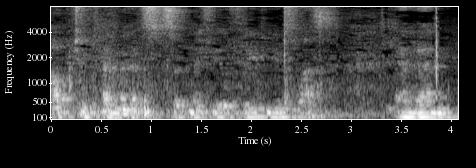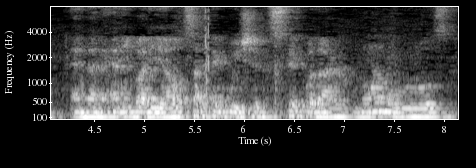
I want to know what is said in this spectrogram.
up to 10 minutes. Certainly feel free to use less. And then, and then anybody else, I think we should stick with our normal rules.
